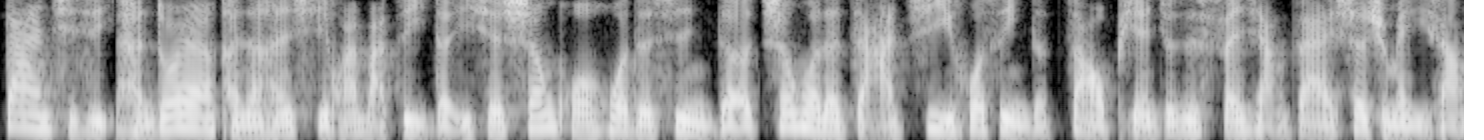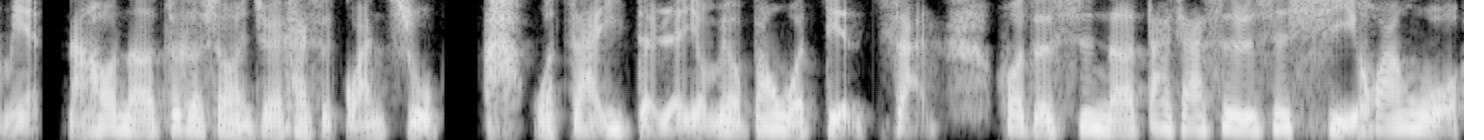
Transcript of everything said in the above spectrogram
但其实很多人可能很喜欢把自己的一些生活，或者是你的生活的杂技，或是你的照片，就是分享在社群媒体上面。然后呢，这个时候你就会开始关注啊，我在意的人有没有帮我点赞，或者是呢，大家是不是喜欢我，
